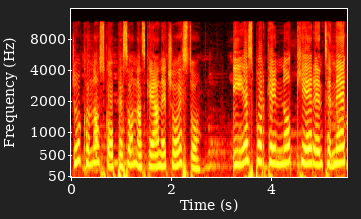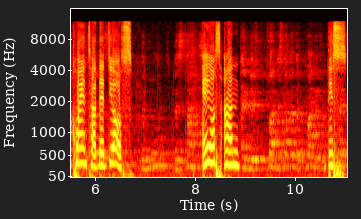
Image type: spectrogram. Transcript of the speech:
yo conozco personas que han hecho esto. Y es porque no quieren tener cuenta de Dios. Ellos han dis-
